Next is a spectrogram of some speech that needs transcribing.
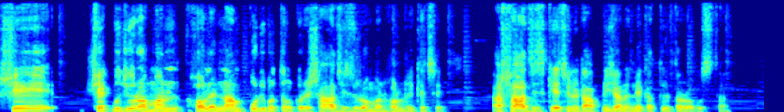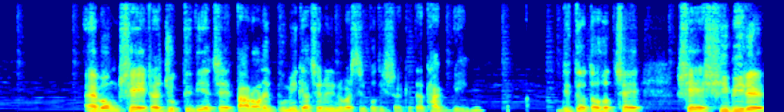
সে শেখ মুজিবুর রহমান হলের নাম পরিবর্তন করে শাহ আজিজুর রহমান হল রেখেছে। আর শাহ আজিজ কে ছিল এটা আপনি জানেন একাত্তর তার অবস্থা। এবং সে এটা যুক্তি দিয়েছে তার অনেক ভূমিকা ছিল ইউনিভার্সিটি প্রতিষ্ঠার ক্ষেত্রে থাকবেই। দ্বিতীয়ত হচ্ছে সে শিবিরের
